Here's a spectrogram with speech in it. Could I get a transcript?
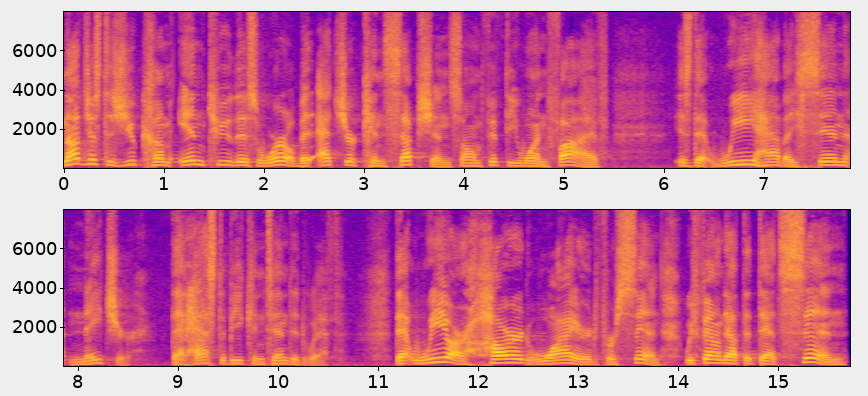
not just as you come into this world, but at your conception, Psalm 51 5, is that we have a sin nature that has to be contended with. That we are hardwired for sin. We found out that that sin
